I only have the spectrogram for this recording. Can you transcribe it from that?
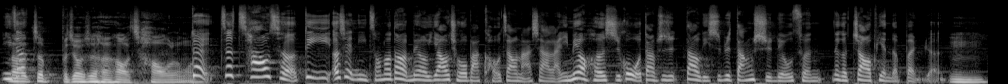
你知道那这不就是很好抄了吗？，对，这超扯。第一，而且你从头到尾没有要求我把口罩拿下来，你没有核实过我到底是到底是不是当时留存那个照片的本人，嗯，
